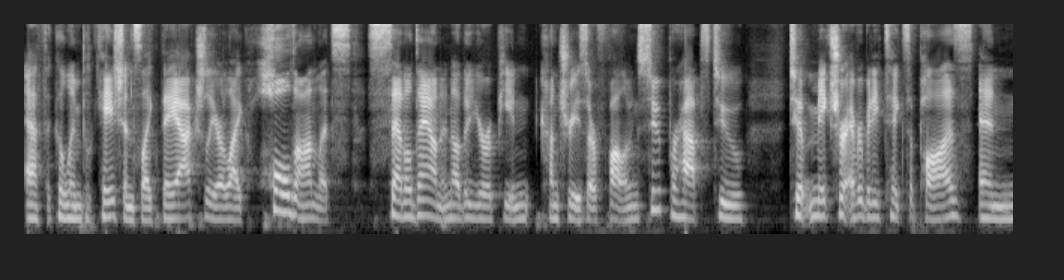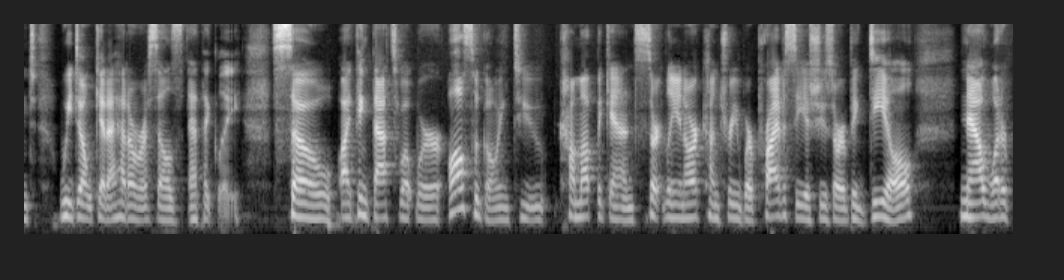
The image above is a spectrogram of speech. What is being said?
ethical implications. Like they actually are like, hold on, let's settle down. And other European countries are following suit, perhaps to to make sure everybody takes a pause and we don't get ahead of ourselves ethically. So I think that's what we're also going to come up against, certainly in our country where privacy issues are a big deal. Now, what are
